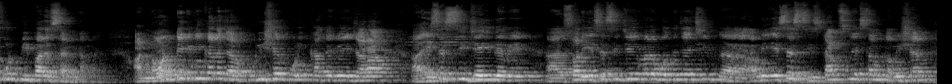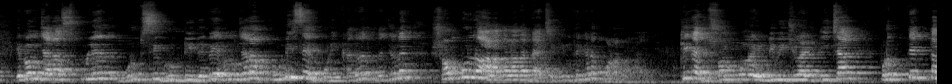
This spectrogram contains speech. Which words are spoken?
ফুল প্রিপারেশনটা হয়। আর নন টেকনিক্যালে যারা পুলিশের পরীক্ষা দেবে, যারা এসএসসি জেই দেবে সরি এসএসসি জেই মানে বলতে চাইছি আমি এসএসসি স্টাফ সিলেকশন কমিশন এবং যারা স্কুলের গ্রুপ সি গ্রুপ ডি দেবে, এবং যারা পুলিশের পরীক্ষা দেবে, তাদের জন্য সম্পূর্ণ আলাদা আলাদা ব্যাচে কিন্তু এখানে পড়ানো হয়। ঠিক আছে? সম্পূর্ণ ইন্ডিভিজুয়াল টিচার প্রত্যেকটা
